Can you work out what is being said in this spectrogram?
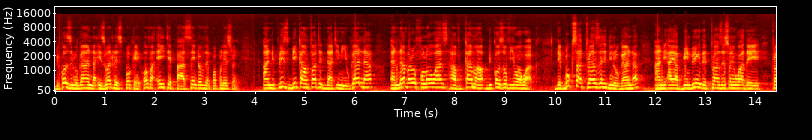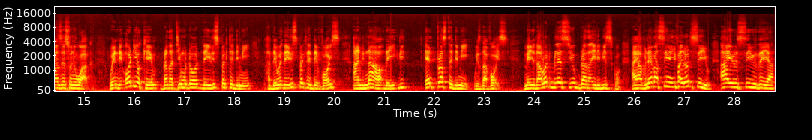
because Luganda is widely spoken, over 80% of the population. And please be comforted that in Uganda, a number of followers have come up because of your work. The books are translated in Luganda, and I have been doing the translation work. The translation work. When the audio came, Brother Timodo, they respected me. They, they respected the voice, and now they entrusted me with the voice. May the Lord bless you, Brother Edibisco. I have never seen you. If I don't see you, I will see you there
